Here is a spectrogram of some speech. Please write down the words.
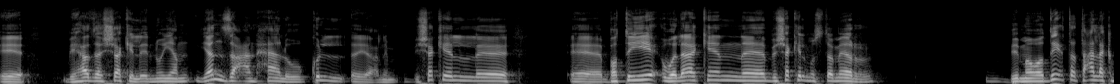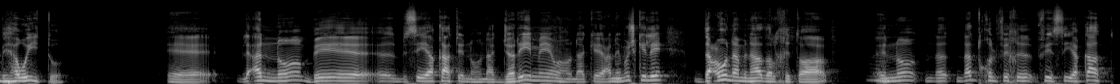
آه، بهذا الشكل إنه ينزع عن حاله كل يعني بشكل آه، بطيء ولكن آه، بشكل مستمر بمواضيع تتعلق بهويته. آه، لأنه بسياقات إنه هناك جريمة وهناك يعني مشكلة. دعونا من هذا الخطاب إنه ندخل في في سياقات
